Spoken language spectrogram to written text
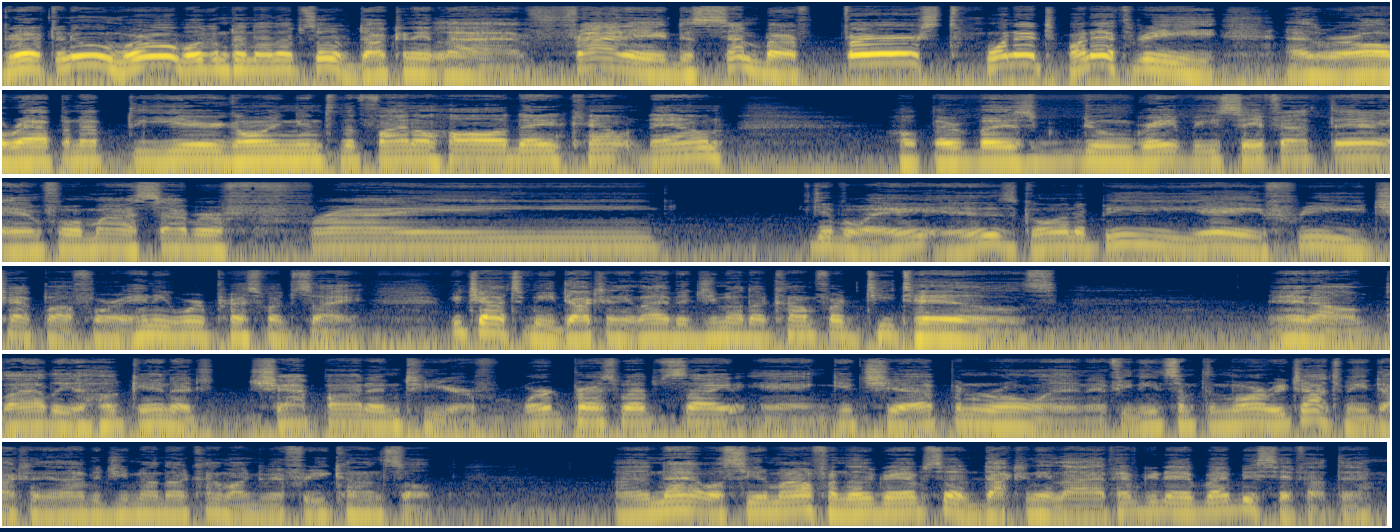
Good afternoon, world. Welcome to another episode of Dr. Nate Live. Friday, December 1st, 2023. As we're all wrapping up the year, going into the final holiday countdown. Hope everybody's doing great. Be safe out there. And for my Cyber Friday giveaway is going to be a free chatbot for any WordPress website. Reach out to me, drnatelive at gmail.com for details and I'll gladly hook in a chatbot into your WordPress website and get you up and rolling. If you need something more, reach out to me, drnatelive at gmail.com. I'll give you a free consult. Other than that, we'll see you tomorrow for another great episode of Dr. Nate Live. Have a great day, everybody. Be safe out there.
